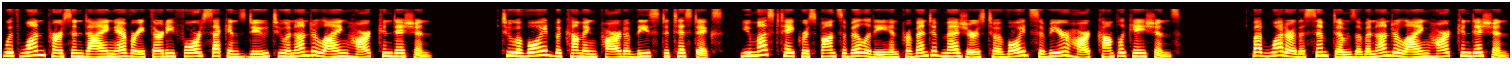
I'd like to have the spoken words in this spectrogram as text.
With one person dying every 34 seconds due to an underlying heart condition. To avoid becoming part of these statistics, you must take responsibility and preventive measures to avoid severe heart complications. But what are the symptoms of an underlying heart condition?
